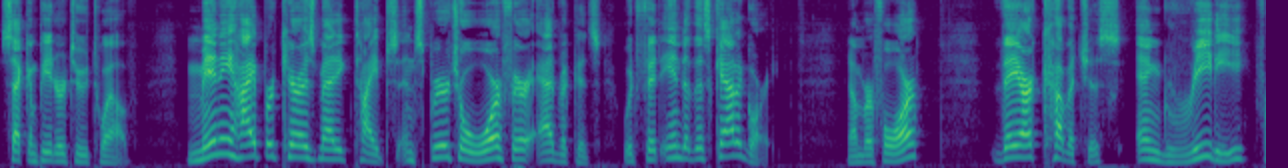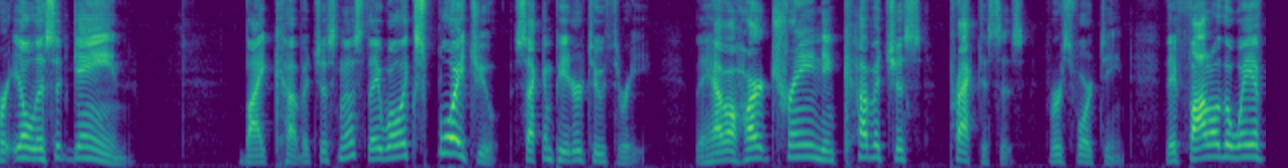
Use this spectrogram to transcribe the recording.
2 Peter 2:12. Many hypercharismatic types and spiritual warfare advocates would fit into this category. Number 4, they are covetous and greedy for illicit gain. By covetousness they will exploit you. 2 Peter 2:3. They have a heart trained in covetous practices. Verse 14. They follow the way of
